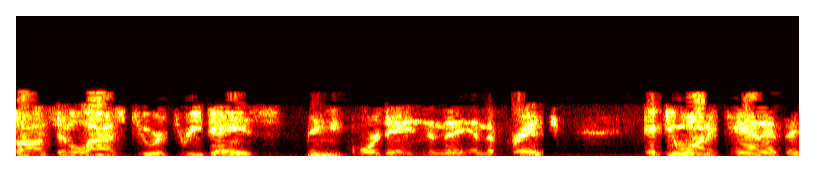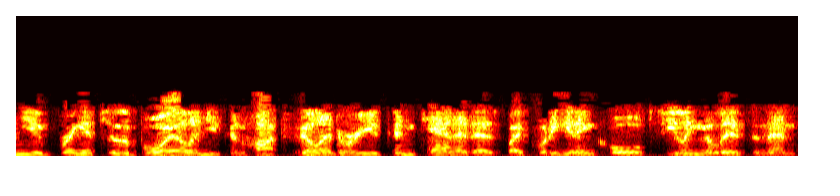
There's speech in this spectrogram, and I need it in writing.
sauce, it'll last two or three days, maybe mm. four days in the in the fridge. If you want to can it, then you bring it to the boil and you can hot fill it, or you can can it as by putting it in cold, sealing the lids, and then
